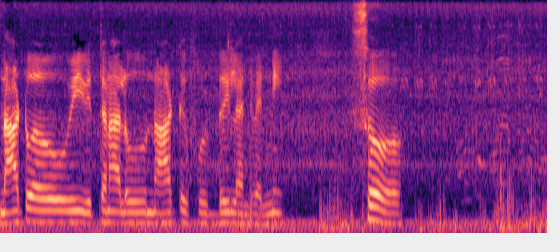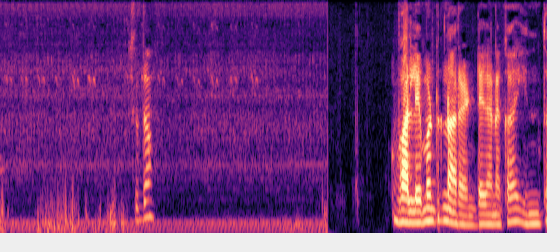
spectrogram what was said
నాటు ఈ విత్తనాలు నాటు ఫుడ్ ఇలాంటివన్నీ. సో చూద్దాం. వాళ్ళు ఏమంటున్నారంటే కనుక ఇంత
